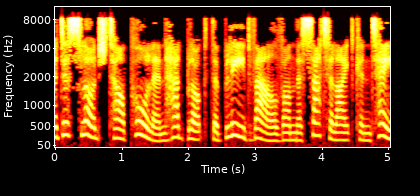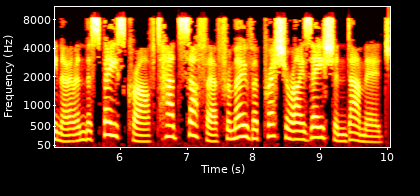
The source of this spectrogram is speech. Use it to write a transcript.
A dislodged tarpaulin had blocked the bleed valve on the satellite container and the spacecraft had suffer from overpressurization damage.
